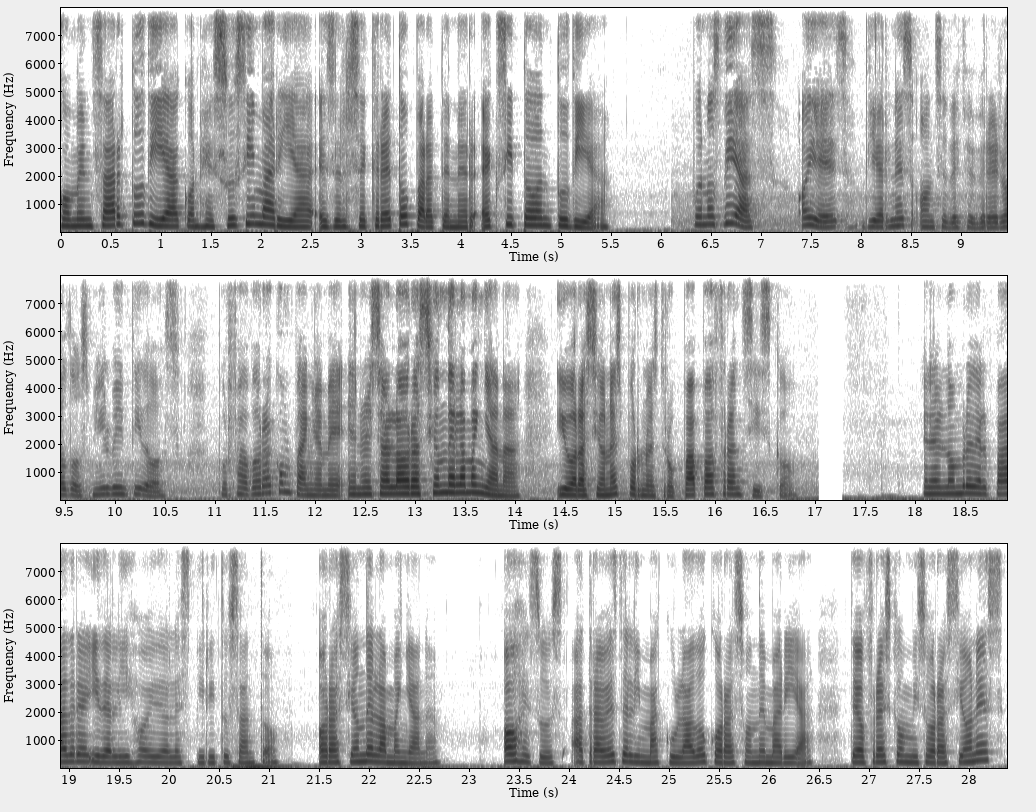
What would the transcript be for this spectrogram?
Comenzar tu día con Jesús y María es el secreto para tener éxito en tu día. Buenos días. Hoy es viernes 11 de febrero 2022. Por favor, acompáñame en rezar la oración de la mañana y oraciones por nuestro Papa Francisco. En el nombre del Padre y del Hijo y del Espíritu Santo. Oración de la mañana. Oh Jesús, a través del Inmaculado Corazón de María, te ofrezco mis oraciones,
